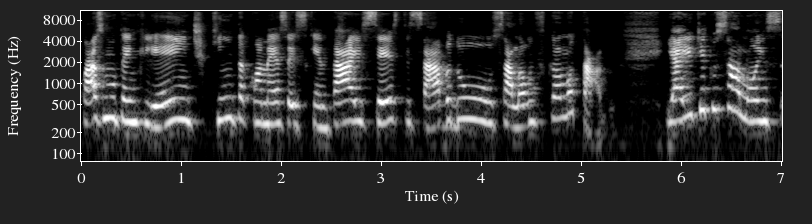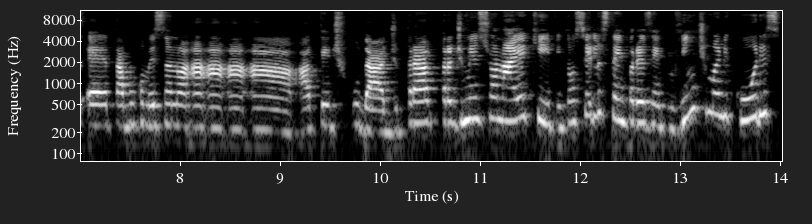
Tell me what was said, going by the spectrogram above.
quase não tem cliente, quinta começa a esquentar e sexta e sábado o salão fica lotado. E aí, o que, que os salões estavam é, começando a, a, a, ter dificuldade para dimensionar a equipe? Então, se eles têm, por exemplo, 20 manicures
